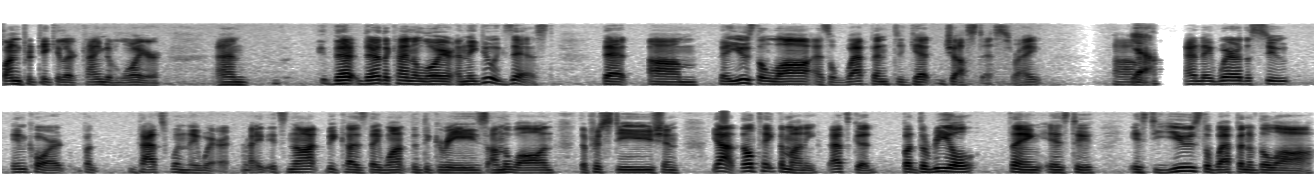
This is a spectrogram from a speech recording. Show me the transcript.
one particular kind of lawyer, and they're they're the kind of lawyer, and they do exist that um, they use the law as a weapon to get justice, right? Um, Yeah. And they wear the suit in court, but that's when they wear it, right? It's not because they want the degrees on the wall and the prestige and yeah, they'll take the money. That's good. But the real thing is to is to use the weapon of the law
